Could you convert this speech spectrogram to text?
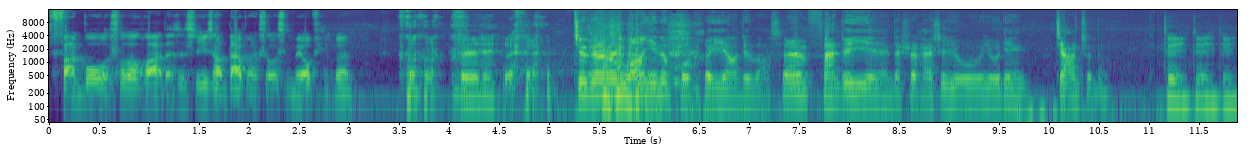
反驳我说的话，但是实际上大部分时候是没有评论的。对对，就跟王莹的博客一样，对吧？虽然反对一点，但是还是有有点价值的。对对对，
